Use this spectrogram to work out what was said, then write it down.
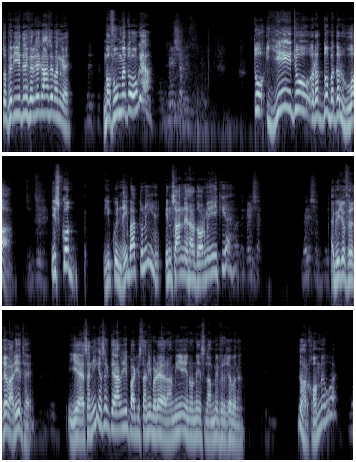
تو پھر یہ اتنے فرقے کہاں سے بن گئے؟ مفہوم میں تو ہو گیا۔ تو یہ جو رد و بدل ہوا اس کو یہ کوئی نئی بات تو نہیں ہے؟ انسان نے ہر دور میں یہی کیا ہے۔ ابھی جو فرقے واریت ہے یہ ایسا نہیں کہہ سکتے آپ جی پاکستانی بڑے حرامی ہیں انہوں نے اسلام میں فرقے بنا تو ہر قوم میں ہوا ہے۔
